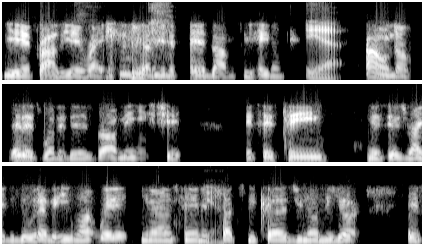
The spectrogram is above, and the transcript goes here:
Yeah, probably. Yeah, right. I mean, the fans obviously hate him. Yeah. I don't know. It is what it is, bro. I mean, shit. It's his team. It's his right to do whatever he want with it. You know what I'm saying? It Yeah. sucks because you know New York is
